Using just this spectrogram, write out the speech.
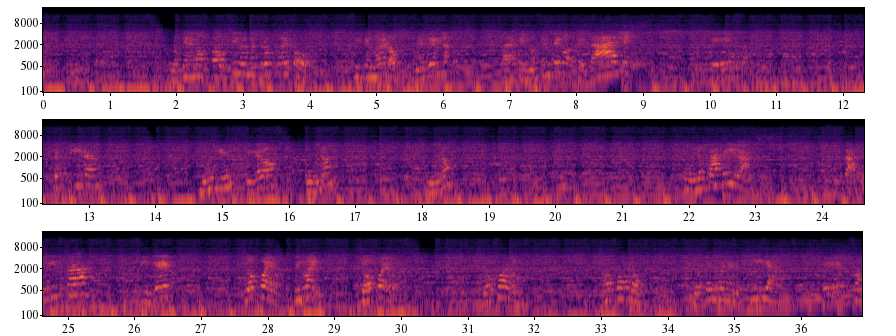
No tenemos óxido en nuestro cuerpo. Así que muévelo, muévelo. Para que no se empegote. Dale. Eso. Respira. Muy bien. Síguelo. Uno. Uno. Puños arriba. ¿Estás lista? Sigue. Yo puedo. Dilo ahí. Yo puedo. Yo puedo. Yo puedo. Yo tengo energía. Eso.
